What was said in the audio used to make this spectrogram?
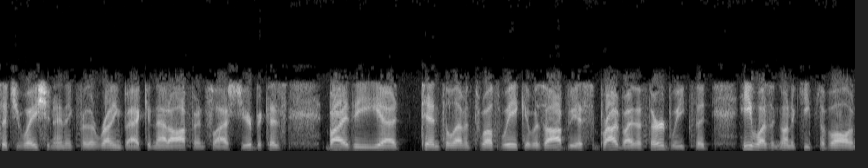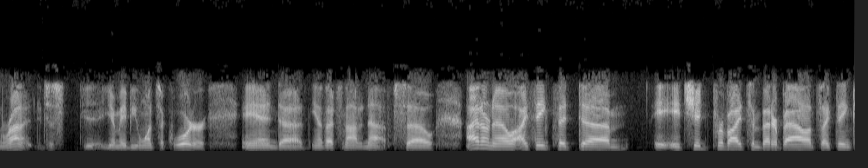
situation, I think, for the running back in that offense last year because by the uh, 10th, 11th, 12th week, it was obvious, probably by the third week, that he wasn't going to keep the ball and run it. Just you know, maybe once a quarter, and uh, you know that's not enough. So I don't know. I think that um, it, it should provide some better balance. I think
